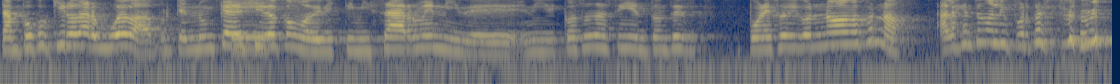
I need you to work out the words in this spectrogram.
tampoco quiero dar hueva, porque nunca he sido como de victimizarme ni de, ni de cosas así. Entonces, por eso digo, no, mejor no. A la gente no le importan mis problemas.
